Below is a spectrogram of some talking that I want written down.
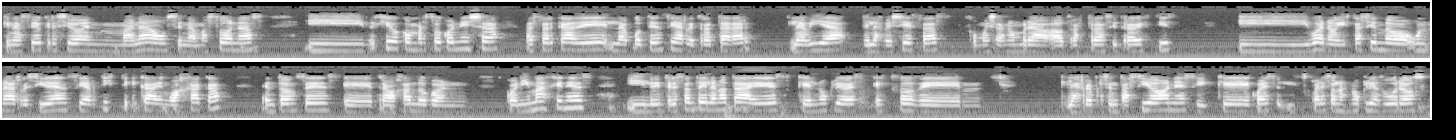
que nació y creció en Manaus, en Amazonas, y Geo conversó con ella acerca de la potencia de retratar la vida de las bellezas, como ella nombra a otras trans y travestis, y bueno, y está haciendo una residencia artística en Oaxaca, entonces eh, trabajando con, con imágenes, y lo interesante de la nota es que el núcleo es esto de las representaciones y qué, cuáles, cuáles son los núcleos duros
